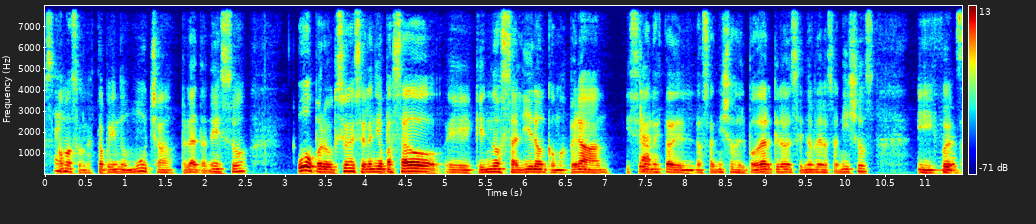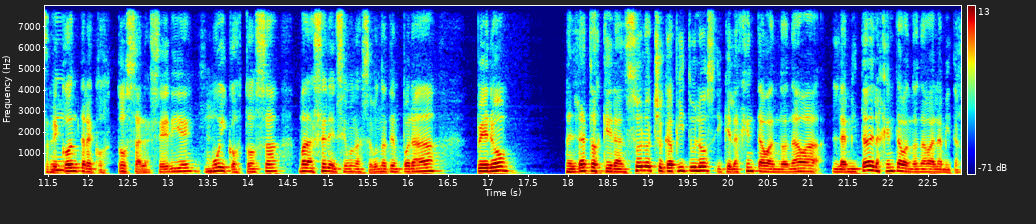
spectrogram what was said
Sí. Amazon está poniendo mucha plata en eso. Hubo producciones el año pasado eh, que no salieron como esperaban. Hicieron Claro. esta de Los Anillos del Poder, creo, El Señor de los Anillos. Y fue Ah, sí. recontra costosa la serie, muy costosa. Van a hacer encima una segunda temporada, pero el dato es que eran solo ocho capítulos y que la gente abandonaba, la mitad de la gente abandonaba la mitad.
